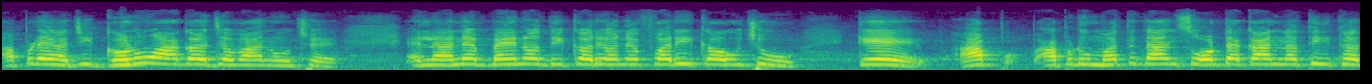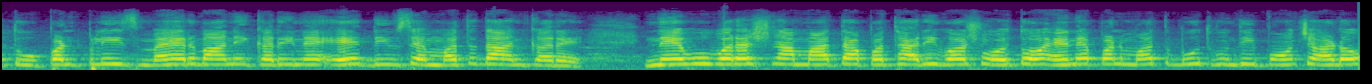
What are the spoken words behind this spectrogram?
આપણે હજી ઘણું આગળ જવાનું છે. એટલે અને બહેનો દીકરીઓને ફરી કહું છું કે આપ આપણું મતદાન સો ટકા નથી થતું, પણ પ્લીઝ મહેરબાની કરીને એ દિવસે મતદાન કરે. નેવું વર્ષના માતા પથારી વર્ષ હોય તો એને પણ મતબૂથ સુધી પહોંચાડો.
